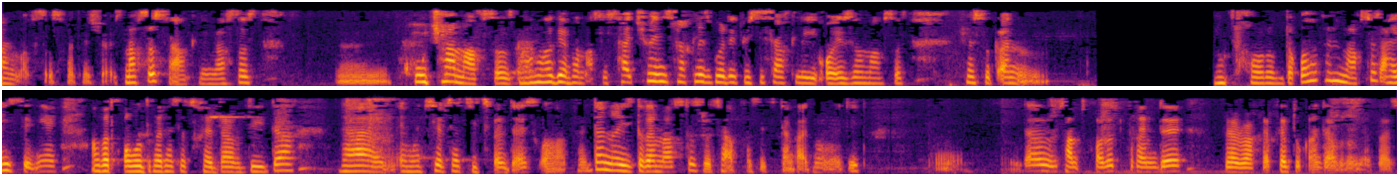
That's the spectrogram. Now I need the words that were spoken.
არ მახსოვს ფათაშორის. მახსოვს სახლი, მახსოვს ქუჩა მახსოვს, განლაგება მახსოვს, საჩვენი სახლის გვერდით ვისი სახლი იყო, ეზო მახსოვს. ჩვენს უკან მცხოვრობდა ყველაფერი მახსოვს აი ესენი აი ალბათ ყოველ დღე რასაც ხედავდი და და ემოციებსაც იწევდა ეს ყველაფერი. და ის დღე მახსოვს როცა აფხაზეთიდან გადმოვედით. და სამწუხაროდ დღემდე ვერ ვახერხებთ უკან დაბრუნებას.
